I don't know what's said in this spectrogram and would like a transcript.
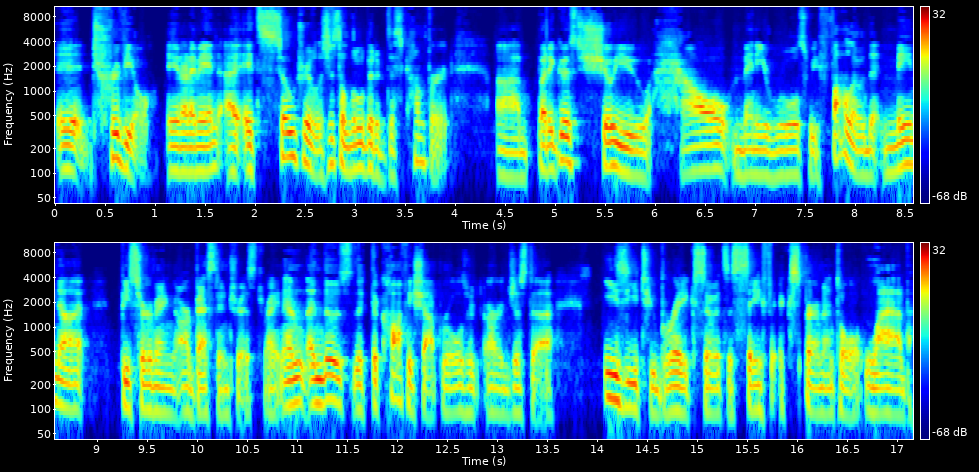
it, uh, trivial. You know what I mean? Uh, it's so trivial. It's just a little bit of discomfort. Uh, but it goes to show you how many rules we follow that may not be serving our best interest, right? And and those the, the coffee shop rules are, are just uh, easy to break, so it's a safe experimental lab.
